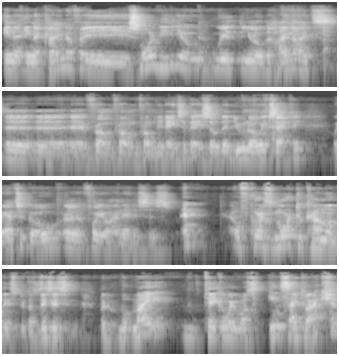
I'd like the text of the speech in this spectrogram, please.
in a in a kind of a small video with you know the highlights uh, uh, uh, from from from the database, so that you know exactly where to go uh, for your analysis. And of course, more to come on this because this is But what my takeaway was insight to action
